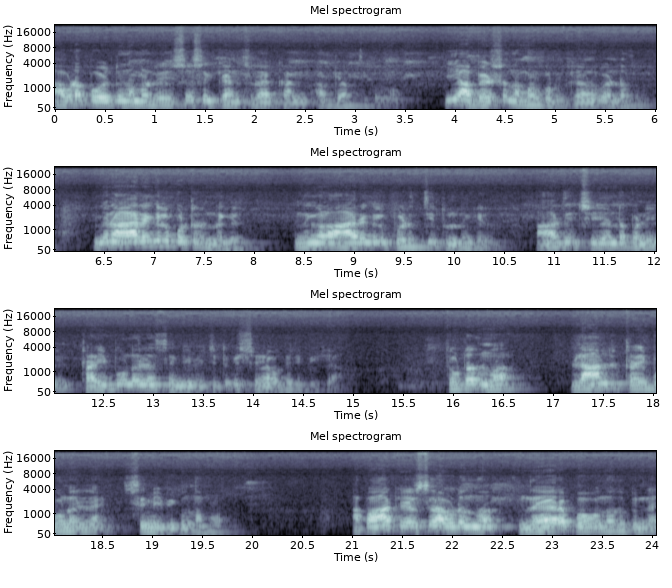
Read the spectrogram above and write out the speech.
അവിടെ പോയിട്ട് നമ്മൾ രജിസ്ട്രേഷൻ ക്യാൻസലാക്കാൻ അഭ്യർത്ഥിക്കുന്നു. ഈ അപേക്ഷ നമ്മൾ കൊടുക്കുകയാണ് വേണ്ടത്. ഇങ്ങനെ ആരെങ്കിലും പെട്ടിട്ടുണ്ടെങ്കിൽ നിങ്ങൾ ആരെങ്കിലും പെടുത്തിയിട്ടുണ്ടെങ്കിൽ ആദ്യം ചെയ്യേണ്ട പണി ട്രൈബ്യൂണലിനെ സമീപിച്ചിട്ട് വിഷയം അവതരിപ്പിക്കുക. തുടർന്ന് ലാൻഡ് ട്രൈബ്യൂണലിനെ സമീപിക്കും നമ്മൾ. അപ്പോൾ ആ കേസ് അവിടുന്ന് നേരെ പോകുന്നത് പിന്നെ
